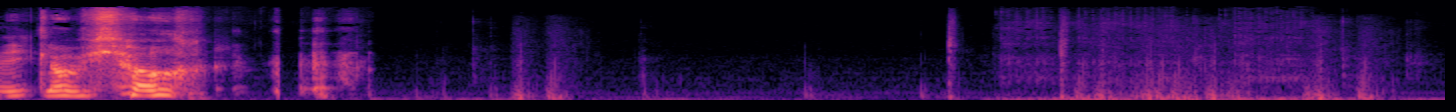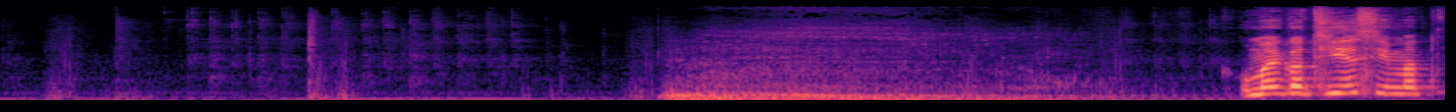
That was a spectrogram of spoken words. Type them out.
Ich glaube ich auch. Oh mein Gott, hier ist jemand.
